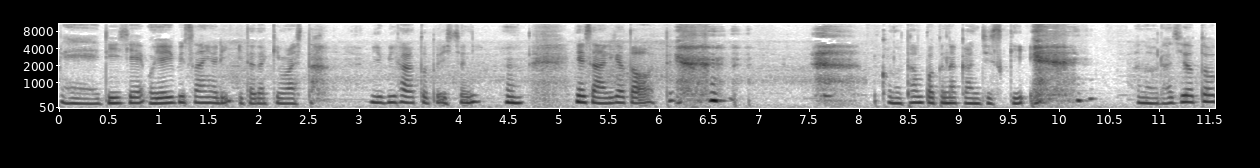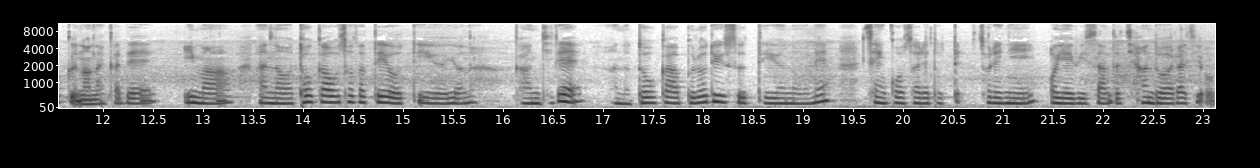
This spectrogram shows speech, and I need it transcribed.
えー、DJ 親指さんよりいただきました。指ハートと一緒に「うん。姉さんありがとう」って。この淡白な感じ好き。あのラジオトークの中で今あの10日を育てようっていうような感じであの10日プロデュースっていうのをね選考されとってそれに親指さんたちハンドアラジオが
